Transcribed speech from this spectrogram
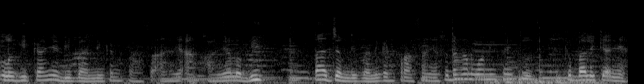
logikanya dibandingkan perasaannya akalnya lebih tajam dibandingkan perasaannya. Sedangkan wanita itu kebalikannya.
